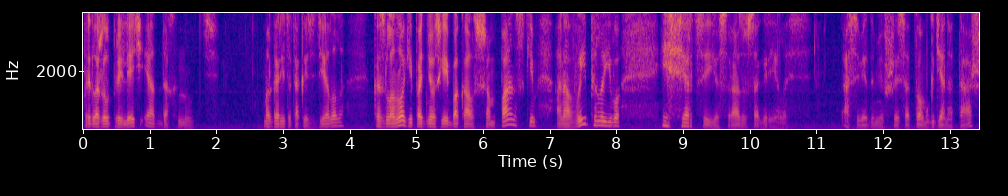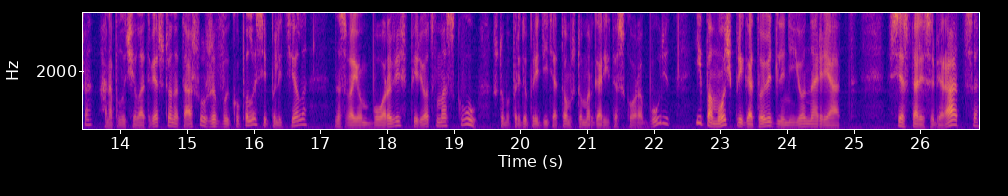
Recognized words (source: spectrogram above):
предложил прилечь и отдохнуть. Маргарита так и сделала. Козлоногий поднес ей бокал с шампанским, она выпила его, и сердце ее сразу согрелось. Осведомившись о том, где Наташа, она получила ответ, что Наташа уже выкупалась и полетела на своем Борове вперед в Москву, чтобы предупредить о том, что Маргарита скоро будет, и помочь приготовить для нее наряд — все стали собираться,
